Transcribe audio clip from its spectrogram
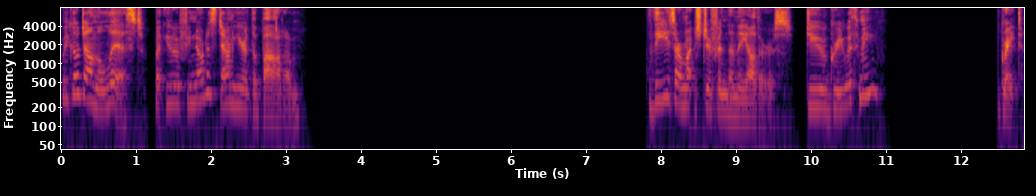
We go down the list, but you, if you notice down here at the bottom, these are much different than the others. Do you agree with me? Great.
